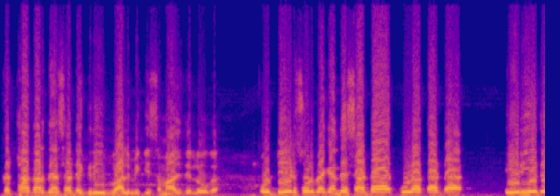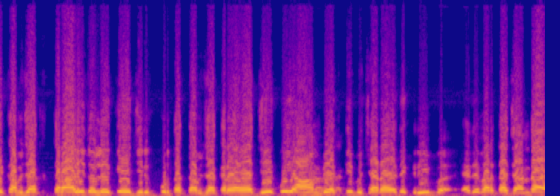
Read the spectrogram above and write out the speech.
ਇਕੱਠਾ ਕਰਦੇ ਆ, ਸਾਡੇ ਗਰੀਬ ਵਾਲਮੀਕੀ ਸਮਾਜ ਦੇ ਲੋਕ, ਉਹ 150 ਰੁਪਏ ਕਹਿੰਦੇ ਸਾਡਾ ਕੂੜਾ ਤੁਹਾਡਾ ਏਰੀਏ ਤੇ ਕਬਜ਼ਾ ਕਰਾਲੀ ਤੋਂ ਲੈ ਕੇ ਜਿਰਕਪੁਰ ਤੱਕ ਕਬਜ਼ਾ ਕਰਿਆ ਹੋਇਆ ਜੇ ਕੋਈ ਆਮ ਵਿਅਕਤੀ ਵਿਚਾਰਾ ਇਹਦੇ ਗਰੀਬ, ਇਹਦੇ ਵਰਗਾ ਜਾਂਦਾ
